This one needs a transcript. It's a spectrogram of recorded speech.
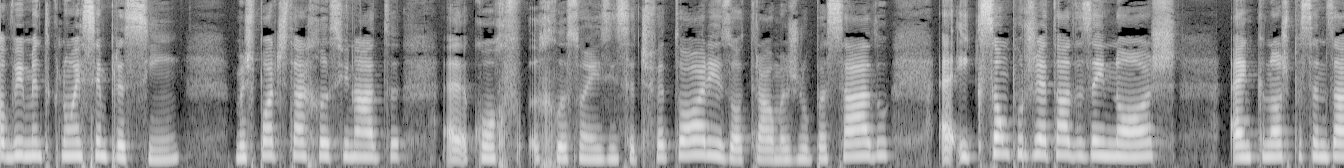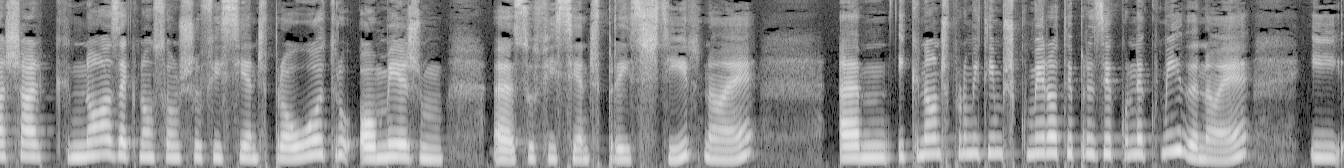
obviamente, que não é sempre assim, mas pode estar relacionado uh, com relações insatisfatórias ou traumas no passado uh, e que são projetadas em nós, em que nós passamos a achar que nós é que não somos suficientes para o outro ou mesmo uh, suficientes para existir, não é? Um, e que não nos permitimos comer ou ter prazer na comida, não é? E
